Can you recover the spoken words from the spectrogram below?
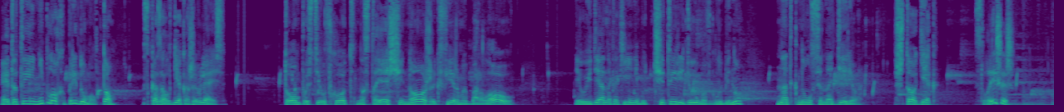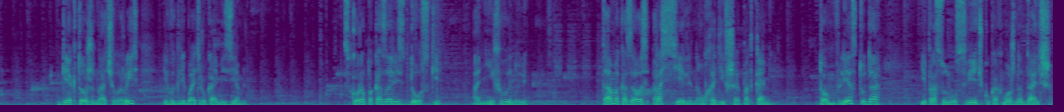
Это ты неплохо придумал, Том, сказал Гек, оживляясь. Том пустил в ход настоящий ножик фирмы Барлоу и, уйдя на какие-нибудь 4 дюйма в глубину, наткнулся на дерево. «Что, Гек, слышишь?» Гек тоже начал рыть и выгребать руками землю. Скоро показались доски, они их вынули. Там оказалась расселена, уходившая под камень. Том влез туда и просунул свечку как можно дальше.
